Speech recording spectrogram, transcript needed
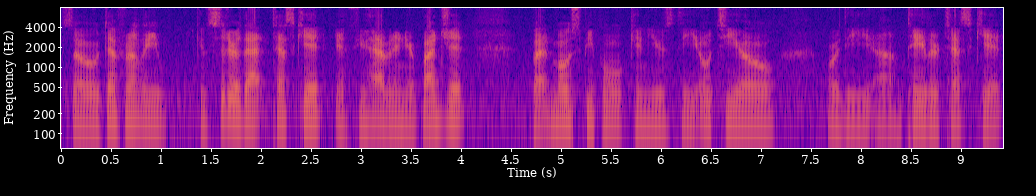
So definitely consider that test kit if you have it in your budget but most people can use the OTO or the um, Taylor test kit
